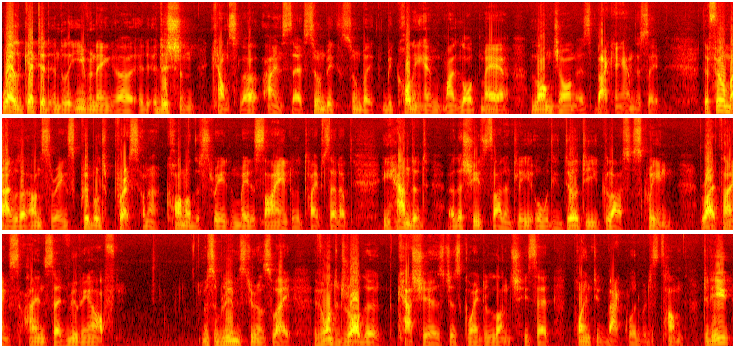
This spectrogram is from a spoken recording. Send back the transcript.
Well, get it into the evening uh, edition, Councillor, Hynes said. Soon be, soon be, be calling him my Lord Mayor. Long John is backing him, they say. The filmman, without answering, scribbled press on a corner of the street and made a sign to the typesetter. He handed uh, the sheet silently over the dirty glass screen. Right, thanks, Hynes said, moving off. Mr. Bloom his way. If you want to draw the cashier just going to lunch, he said, pointing backward with his thumb. Did you?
